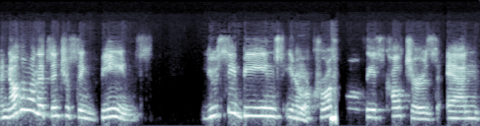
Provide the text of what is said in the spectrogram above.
Another one that's interesting beans. You see beans you know hmm. across all these cultures and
